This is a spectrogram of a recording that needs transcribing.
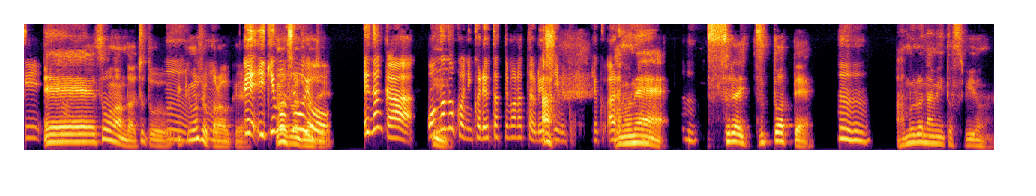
き。えー、そうなんだ。ちょっとうん行きましょう、カラオケ。え、行きましょうよ。え、なんか、うん女の子にこれ歌ってもらったら嬉しいみたいな曲ある？あのね、うんそれはずっとあって、うんうん。安室奈美とスピードなの。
